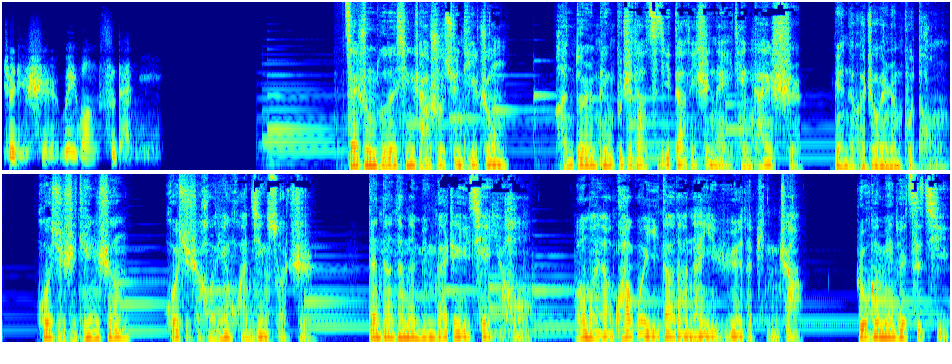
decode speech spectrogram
这里是微光斯坦尼。在众多的性少数群体中，很多人并不知道自己到底是哪一天开始变得和周围人不同。或许是天生，或许是后天环境所致，但当他们明白这一切以后，往往要跨过一道道难以逾越的屏障。如何面对自己、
